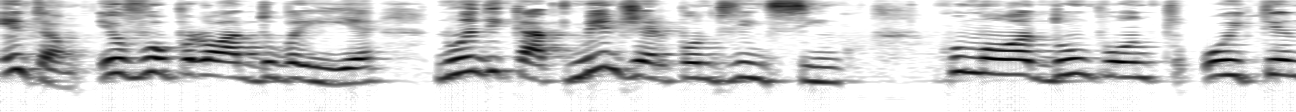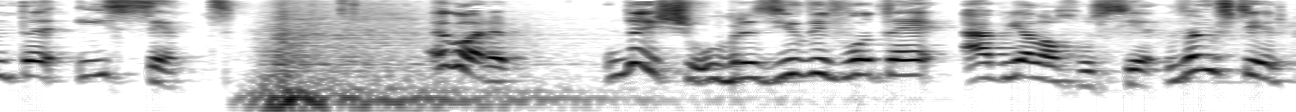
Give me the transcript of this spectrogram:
Então, eu vou para o lado do Bahia, no handicap menos 0.25, com uma odd de 1.87. Agora, deixo o Brasil e vou até à Bielorrússia. Vamos ter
